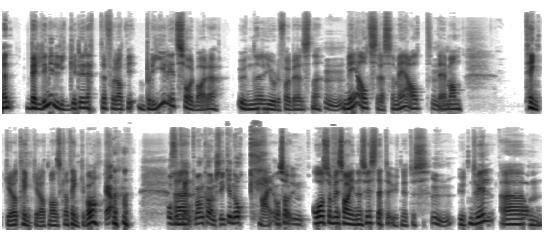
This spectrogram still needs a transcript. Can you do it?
men veldig mye ligger til rette for at vi blir litt sårbare under juleforberedelsene. Mm. Med alt stresset, med alt mm. det man tenker og tenker at man skal tenke på. Ja. Og så tenker man kanskje ikke nok. Nei, også, Og som vi sa innledningsvis, dette utnyttes. Mm. Uten tvil. Uh,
